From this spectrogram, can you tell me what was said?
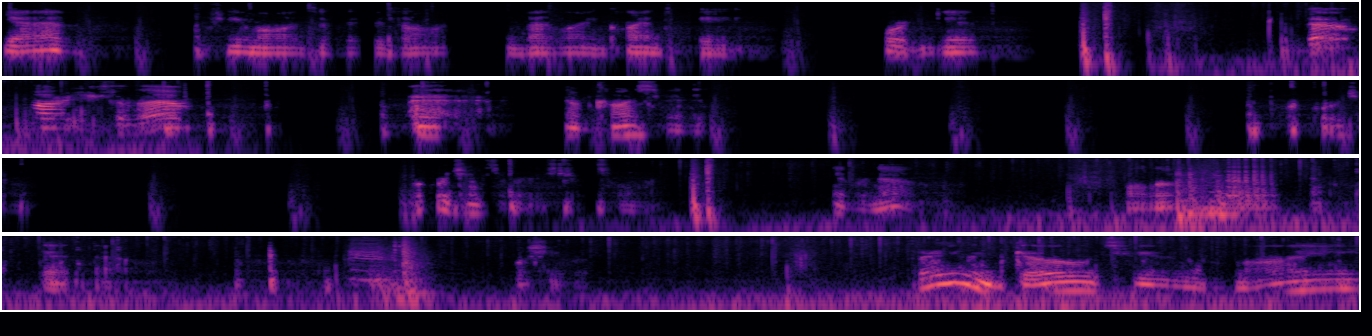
Yeah, I have a few mods of theirs on the Badlion client to support and give. No, I'm using them. I'm constipated. Parkour jump. Parkour jumps are very stressful. Never know. Fall over. Oh, she Did I even go to my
